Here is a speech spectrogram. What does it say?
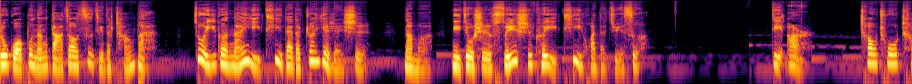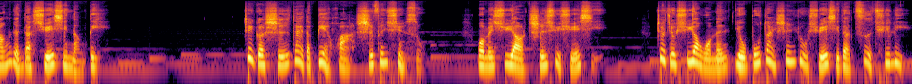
如果不能打造自己的长板，做一个难以替代的专业人士，那么你就是随时可以替换的角色。第二，超出常人的学习能力。这个时代的变化十分迅速，我们需要持续学习，这就需要我们有不断深入学习的自驱力。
